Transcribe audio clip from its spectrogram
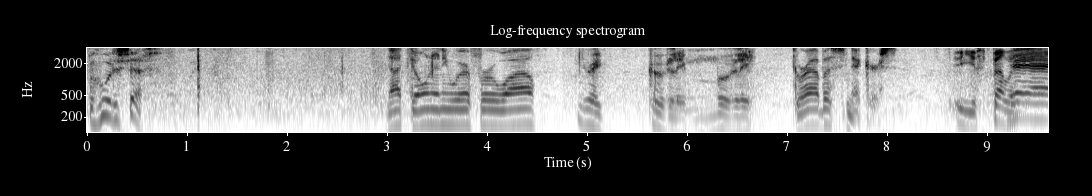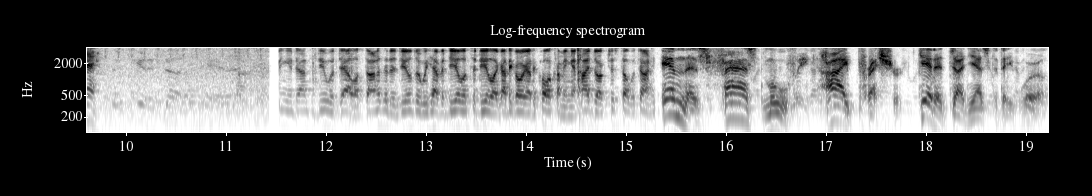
But who are the chefs? Not going anywhere for a while? Great googly moogly. Grab a Snickers. You spell it. you down to deal with Dallas. Don, is it a deal? Do we have a deal? It's a deal. I gotta go. I got a call coming in. Hi, Doc. Just dealt with Don. In this fast-moving, high-pressure, get-it-done-yesterday world,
